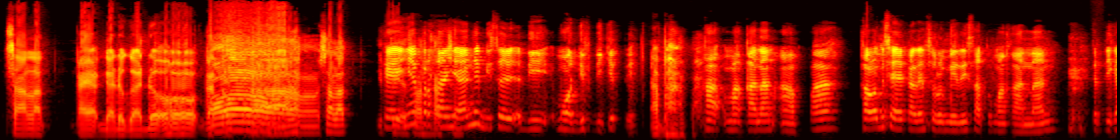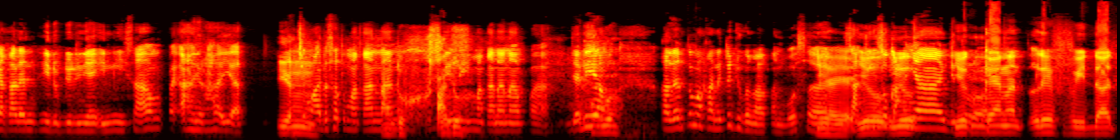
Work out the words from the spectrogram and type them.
salad kayak gado-gado. Oh, salat itu ya, kayaknya kacang. pertanyaannya bisa dimodif dikit deh Apa? Ka- makanan apa kalau misalnya kalian suruh milih satu makanan ketika kalian hidup di dunia ini sampai akhir hayat Iya. Hmm. cuma ada satu makanan Aduh, pilih makanan apa jadi Oh, yang gua- kalian tuh makan itu juga nggak akan bosen Iya, iya. saking You- sukanya gitu you loh cannot live without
